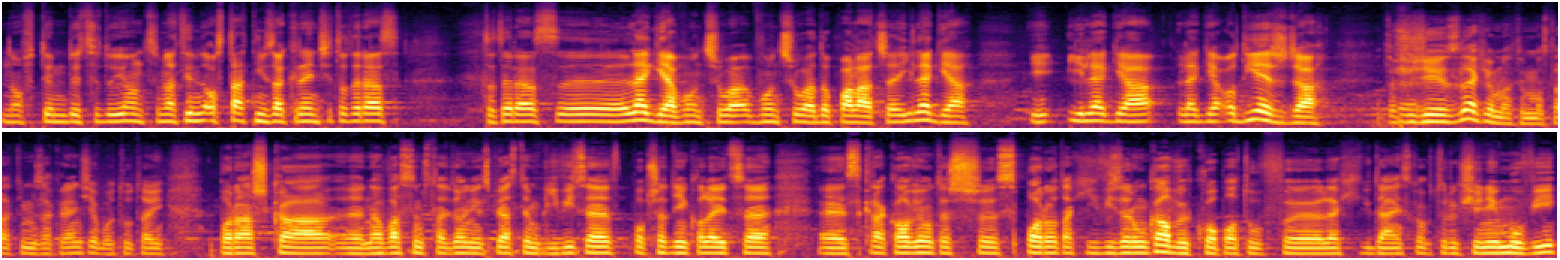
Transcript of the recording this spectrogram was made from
no, w tym decydującym, na tym ostatnim zakręcie to teraz, to teraz e, Legia włączyła, włączyła dopalacze i Legia, i, i Legia, Legia odjeżdża. Co się dzieje z Lechią na tym ostatnim zakręcie, bo tutaj porażka e, na własnym stadionie z Piastem Gliwice, w poprzedniej kolejce e, z Krakowią też e, sporo takich wizerunkowych kłopotów Lechii Gdańsk, o których się nie mówi.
